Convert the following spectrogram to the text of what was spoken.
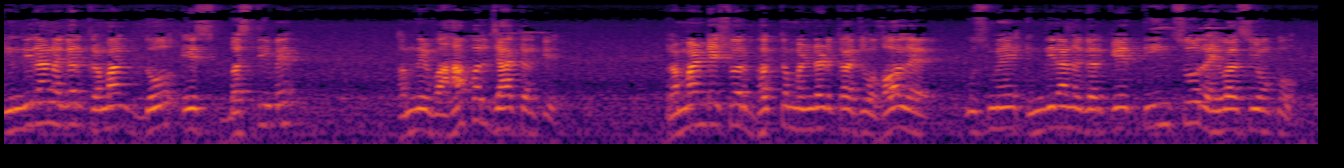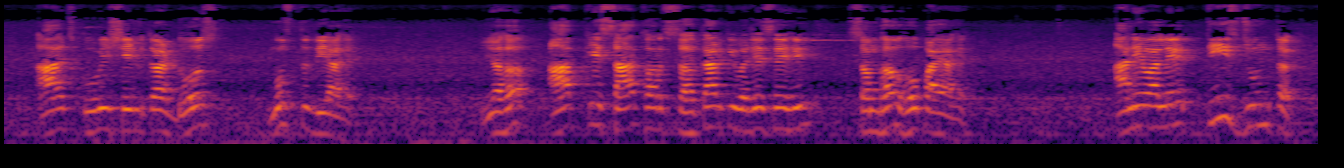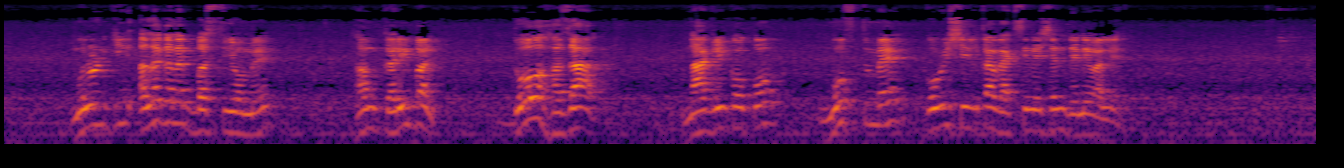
इंदिरा नगर क्रमांक दो इस बस्ती में हमने वहाँ पर जाकर के ब्रह्मांडेश्वर भक्त मंडल का जो हॉल है, उसमें इंदिरा नगर के 300 रहवासियों को आज कोविशील्ड का डोज मुफ़्त दिया है। यह आपके साथ और सहकार की वजह से ही संभव हो पाया है। आने वाले 30 जून तक मुलुंड की अलग अलग बस्तियों में हम करीबन 2000 नागरिकों को मुफ़्त में कोविशील्ड का वैक्सीनेशन देने वाले हैं।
